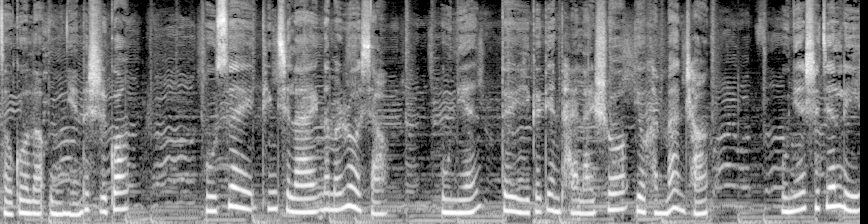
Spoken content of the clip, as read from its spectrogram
走过了五年的时光。五岁听起来那么弱小，五年对于一个电台来说又很漫长。五年时间里，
